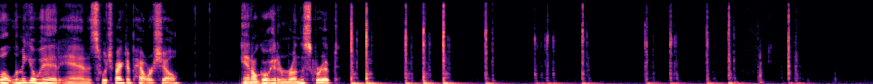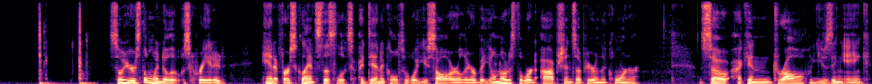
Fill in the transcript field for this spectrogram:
Well, let me go ahead and switch back to PowerShell. And I'll go ahead and run the script. So here's the window that was created. And at first glance, this looks identical to what you saw earlier, but you'll notice the word options up here in the corner. So I can draw using ink.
